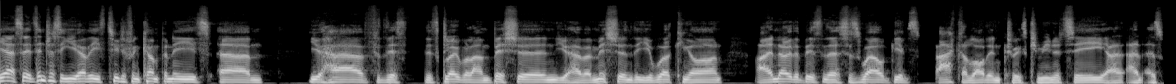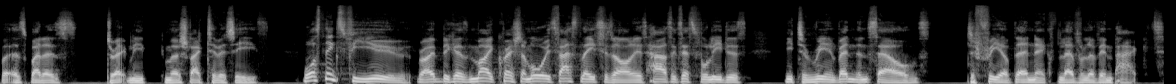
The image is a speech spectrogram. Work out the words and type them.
Yeah, so it's interesting. You have these two different companies. Um, you have this this global ambition. You have a mission that you're working on. I know the business as well gives back a lot into its community and, and as well as well as directly commercial activities. What's next for you, right? Because my question I'm always fascinated on is how successful leaders need to reinvent themselves to free up their next level of impact.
